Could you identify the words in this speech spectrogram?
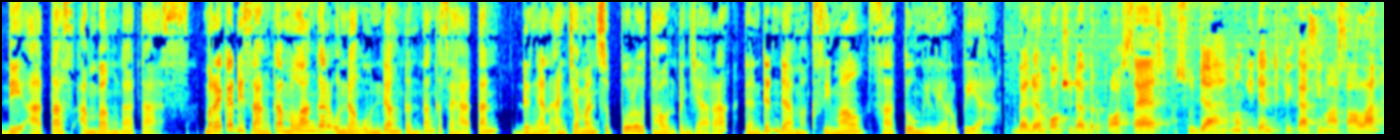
di atas ambang batas. Mereka disangka melanggar undang-undang tentang kesehatan dengan ancaman 10 tahun penjara dan denda maksimal 1 miliar rupiah. Badan POM sudah berproses, sudah mengidentifikasi masalah,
